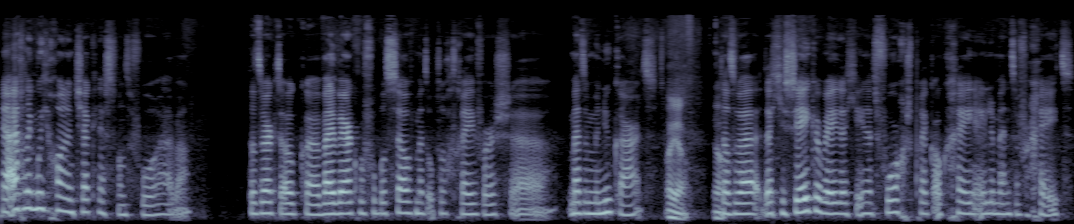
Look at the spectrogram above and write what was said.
Ja, eigenlijk moet je gewoon een checklist van tevoren hebben. Dat werkt ook. eh, wij werken bijvoorbeeld zelf met opdrachtgevers eh, met een menukaart. oh ja, ja. Dat, we, dat je zeker weet dat je in het voorgesprek ook geen elementen vergeet.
